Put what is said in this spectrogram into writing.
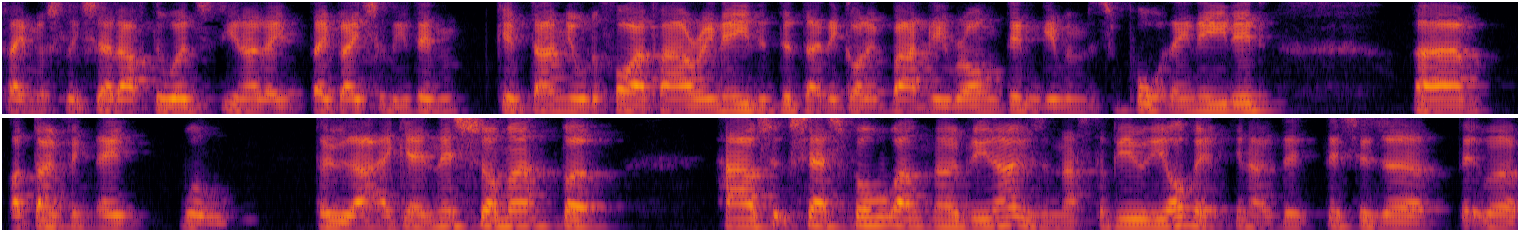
famously said afterwards, you know, they, they basically didn't give Daniel the firepower he needed, did they? They got it badly wrong, didn't give him the support they needed. Um, I don't think they will do that again this summer, but how successful, well, nobody knows, and that's the beauty of it. You know, th- this is a bit of a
